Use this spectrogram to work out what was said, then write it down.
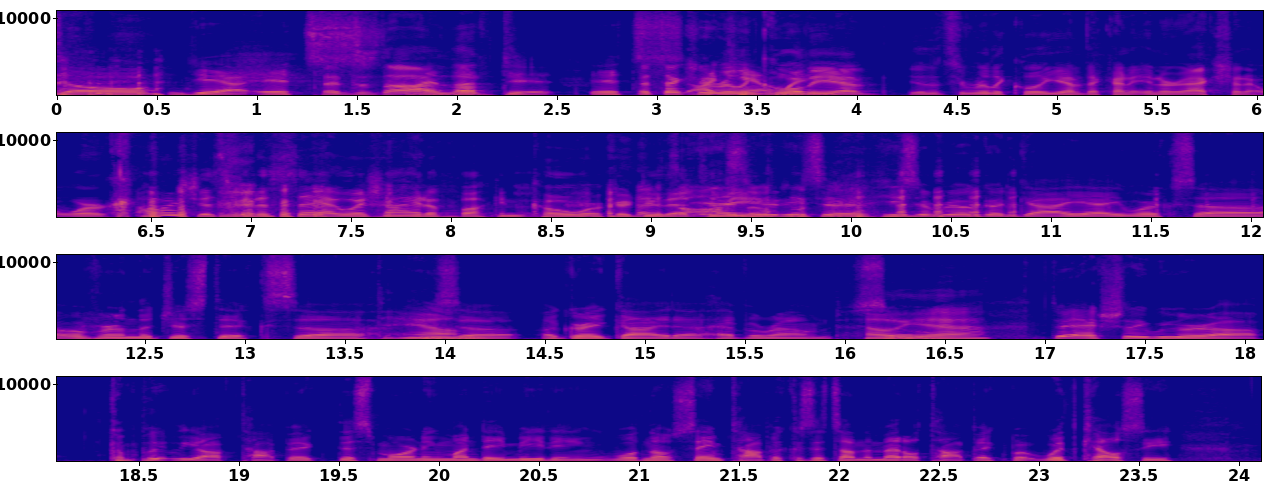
So yeah, it's That's just, I that- loved it. It's That's actually I really cool wait. that you have. That's really cool. You have that kind of interaction at work. I was just gonna say, I wish I had a fucking coworker do that to Yeah, me. dude, he's a he's a real good guy. Yeah, he works uh, over in logistics. Uh, he's a, a great guy to have around. Hell So- yeah! Dude, actually, we were uh, completely off topic this morning. Monday meeting. Well, no, same topic because it's on the metal topic, but with Kelsey.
